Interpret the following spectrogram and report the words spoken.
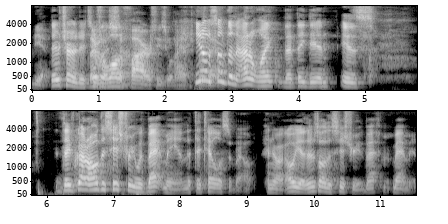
yeah. They were trying to do too There's a lot of fires he's going to have to. You know out. something I don't like that they did is they've got all this history with Batman that they tell us about, and they're like, "Oh yeah, there's all this history with Batman. Batman.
